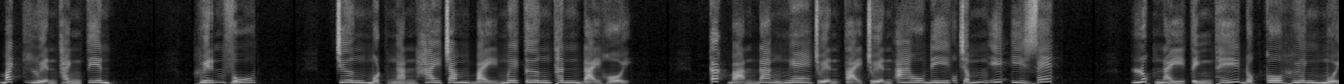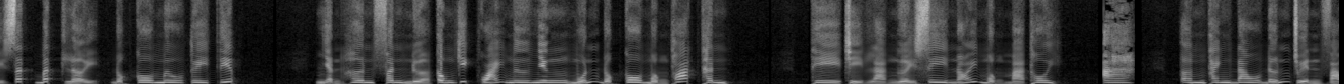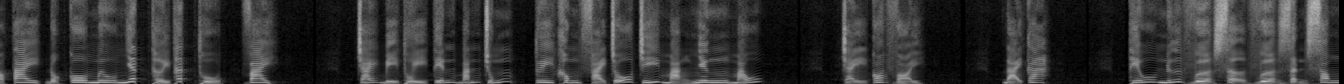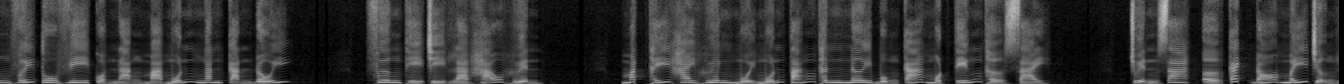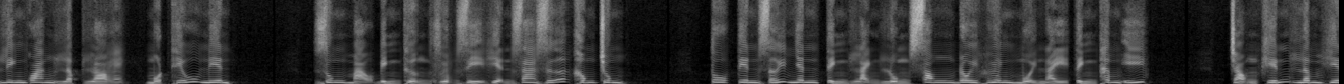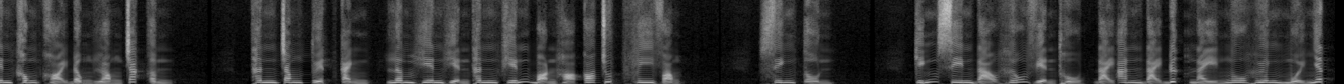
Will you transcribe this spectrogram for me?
Bách luyện thành tiên. huyễn Vũ. Chương 1270 tương thân đại hội. Các bạn đang nghe truyện tại truyện Audi.xyz. Lúc này tình thế độc cô huyên mùi rất bất lợi. Độc cô mưu tuy tiếp. Nhận hơn phân nửa công kích quái ngư nhưng muốn độc cô mộng thoát thân. Thì chỉ là người si nói mộng mà thôi. a âm thanh đau đớn truyền vào tai độc cô mưu nhất thời thất thủ, vai. Trái bị thủy tiến bắn trúng, tuy không phải chỗ chí mạng nhưng máu. Chảy có vòi. Đại ca. Thiếu nữ vừa sợ vừa giận xong với tu vi của nàng mà muốn ngăn cản đối. Phương thì chỉ là hão huyền. Mắt thấy hai huyên muội muốn táng thân nơi bụng cá một tiếng thở dài. Truyền ra ở cách đó mấy trưởng linh quang lập lòe, một thiếu niên. Dung mạo bình thường vượt gì hiện ra giữa không trung. Tu tiên giới nhân tình lạnh lùng song đôi huyên muội này tình thâm ý. Trọng khiến Lâm Hiên không khỏi động lòng chắc ẩn. Thân trong tuyệt cảnh, Lâm Hiên hiện thân khiến bọn họ có chút hy vọng. Sinh tồn. Kính xin đảo hữu viện thủ đại an đại đức này ngô huyên muội nhất.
